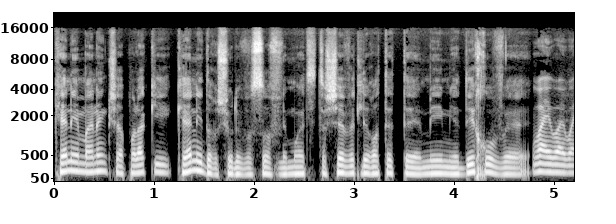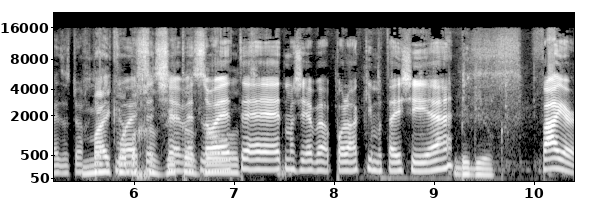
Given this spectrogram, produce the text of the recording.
כן יהיה מעניין כשהפולקי כן יידרשו לבסוף למועצת השבט לראות את uh, מי הם ידיחו, ובדיוק. וואי וואי וואי, זאת הולכת להיות מועצת שבט, לא? את, אה, את מה שיהיה בהפולקי מתי שיהיה. פייר.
